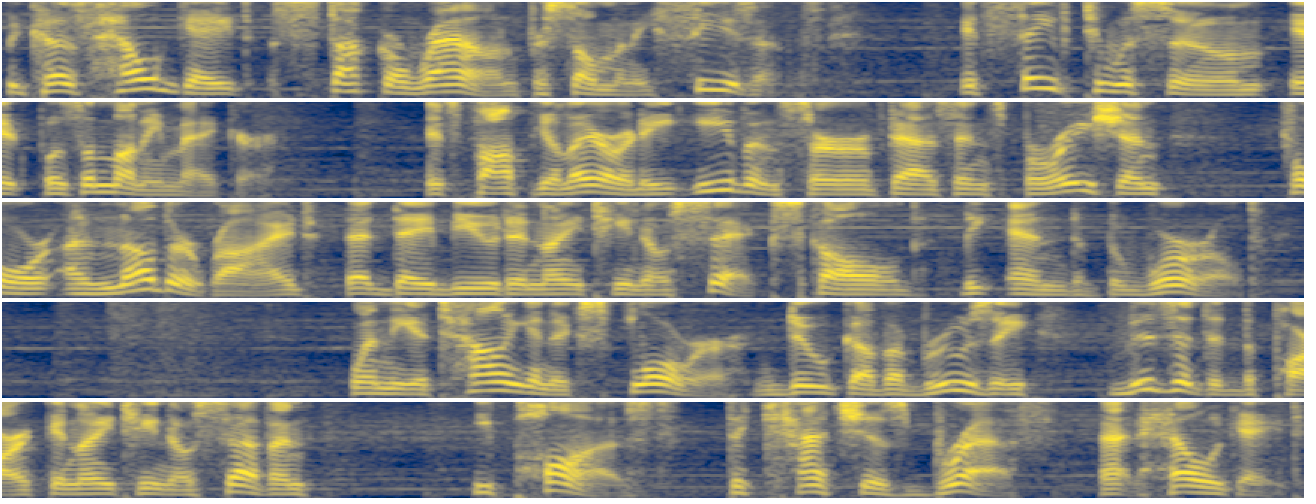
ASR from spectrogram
Because Hellgate stuck around for so many seasons, it's safe to assume it was a moneymaker. Its popularity even served as inspiration for another ride that debuted in 1906 called The End of the World. When the Italian explorer Duke of Abruzzi visited the park in 1907, he paused to catch his breath at Hellgate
